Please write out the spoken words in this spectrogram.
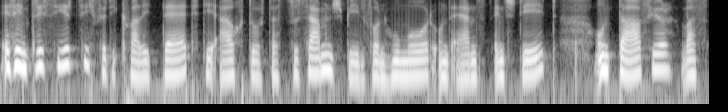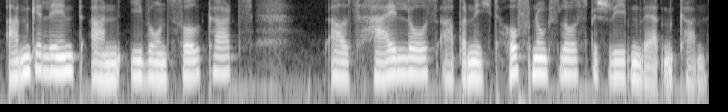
Es interessiert sich für die Qualität, die auch durch das Zusammenspiel von Humor und Ernst entsteht und dafür, was angelehnt an Yvonne's Volkarts als heillos, aber nicht hoffnungslos beschrieben werden kann.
